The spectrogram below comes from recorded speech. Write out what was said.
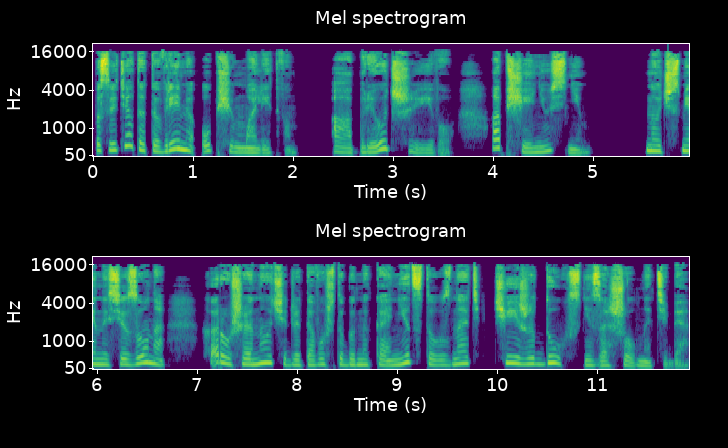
посвятят это время общим молитвам, а обретшие его — общению с ним. Ночь смены сезона — хорошая ночь для того, чтобы наконец-то узнать, чей же дух снизошел на тебя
